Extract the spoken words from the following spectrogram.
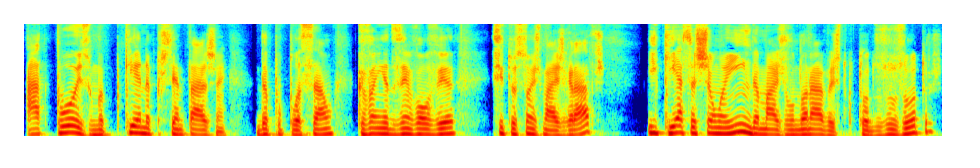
há depois uma pequena percentagem da população que vem a desenvolver situações mais graves e que essas são ainda mais vulneráveis do que todos os outros.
